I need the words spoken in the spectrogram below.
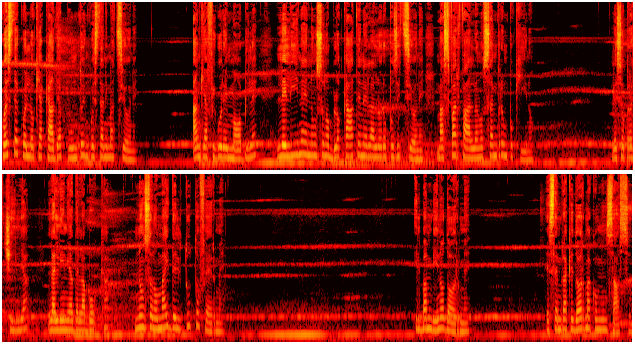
Questo è quello che accade appunto in questa animazione. Anche a figura immobile, le linee non sono bloccate nella loro posizione, ma sfarfallano sempre un pochino. Le sopracciglia, la linea della bocca, non sono mai del tutto ferme. Il bambino dorme e sembra che dorma come un sasso.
